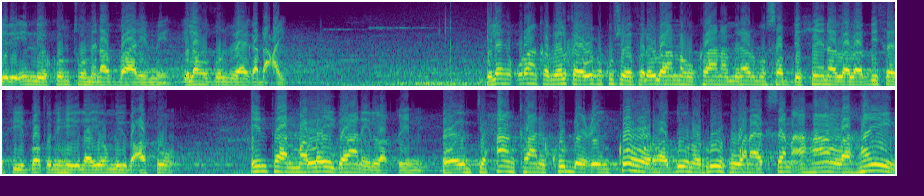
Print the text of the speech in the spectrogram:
yidhi innii kuntu min aldaalimiin ilaahu dulmigaa iga dhacay ilahay qur'aanka meel kale wuxuu ku sheegay falowlaa annahu kaana min almusabbixiina lalabia fii baطnihi ilaa yowmi yubcaثuun intaan mallaygaani laqin oo imtixaankaani ku dhicin ka hor hadduuna ruux wanaagsan ahaan lahayn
